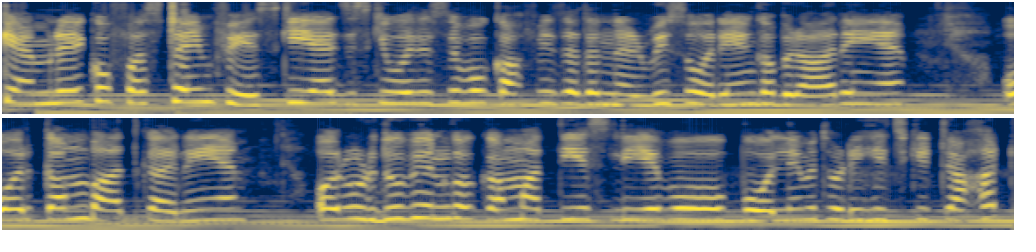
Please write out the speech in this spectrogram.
कैमरे को फ़र्स्ट टाइम फेस किया है जिसकी वजह से वो काफ़ी ज़्यादा नर्वस हो रहे हैं घबरा रहे हैं और कम बात कर रहे हैं और उर्दू भी उनको कम आती है इसलिए वो बोलने में थोड़ी हिचकिचाहट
